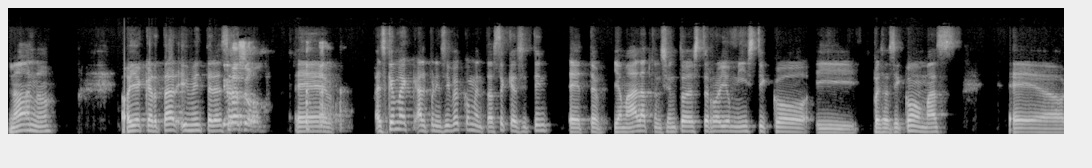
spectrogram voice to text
No, no. Oye, Cartar, y me ¿Qué interesa. pasó? eh, es que me- al principio comentaste que sí te, eh, te llamaba la atención todo este rollo místico y pues así como más, eh,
